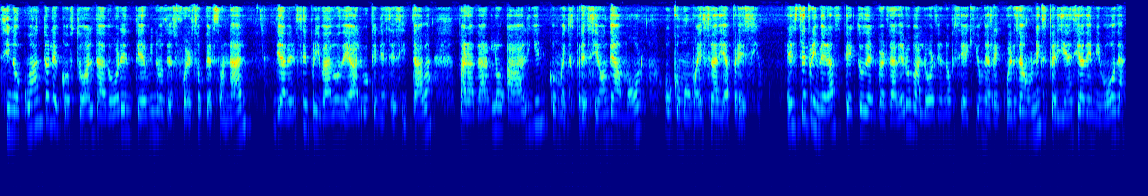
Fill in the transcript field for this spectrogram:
sino cuánto le costó al dador en términos de esfuerzo personal, de haberse privado de algo que necesitaba para darlo a alguien como expresión de amor o como muestra de aprecio. Este primer aspecto del verdadero valor de un obsequio me recuerda a una experiencia de mi boda.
